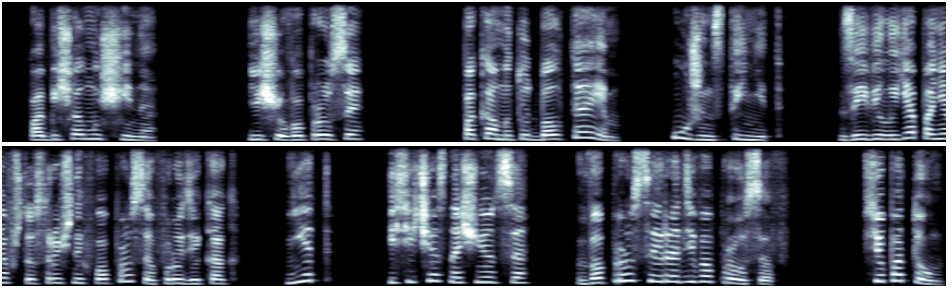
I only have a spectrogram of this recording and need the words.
— пообещал мужчина. «Еще вопросы?» «Пока мы тут болтаем, ужин стынет», — заявила я, поняв, что срочных вопросов вроде как нет, и сейчас начнется вопросы ради вопросов. Все потом.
